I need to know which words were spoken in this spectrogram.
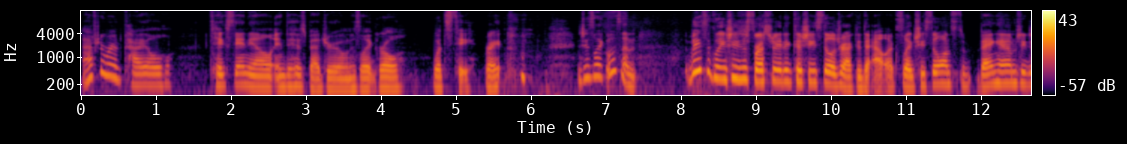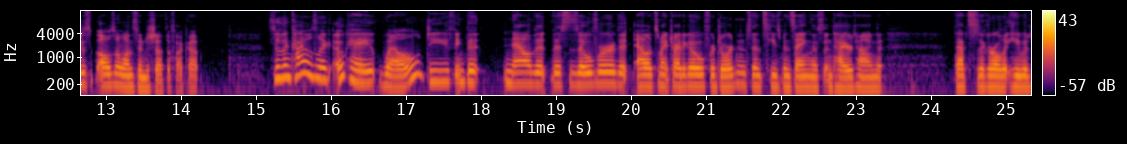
Afterward, Kyle takes Danielle into his bedroom and is like, Girl, what's tea, right? and she's like, Listen, basically, she's just frustrated because she's still attracted to Alex. Like, she still wants to bang him. She just also wants him to shut the fuck up. So then Kyle's like, Okay, well, do you think that now that this is over, that Alex might try to go for Jordan since he's been saying this entire time that that's the girl that he was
